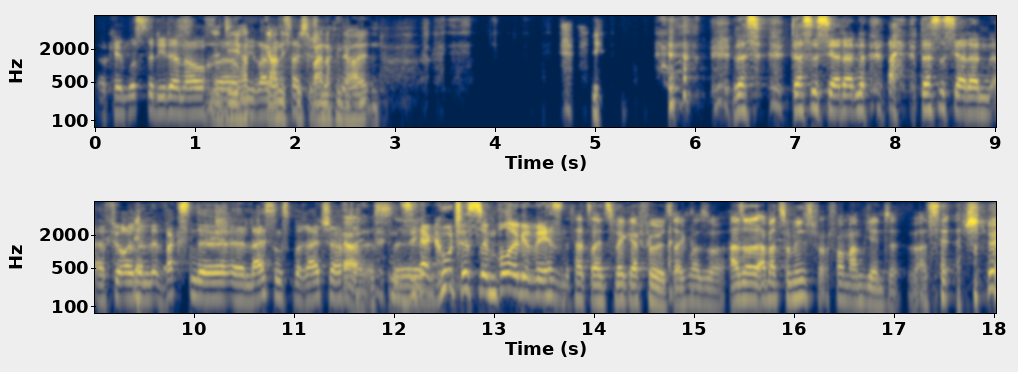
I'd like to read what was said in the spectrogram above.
Okay, musste die dann auch. Die äh, hat gar nicht bis Weihnachten werden? gehalten. Das, das ist ja dann, das ist ja dann äh, für eure wachsende äh, Leistungsbereitschaft ja, das, ein sehr äh, gutes Symbol gewesen. Das hat seinen Zweck erfüllt, sag ich mal so. Also, aber zumindest vom Ambiente war es sehr schön.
